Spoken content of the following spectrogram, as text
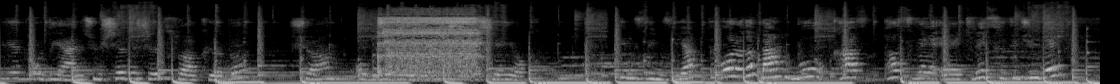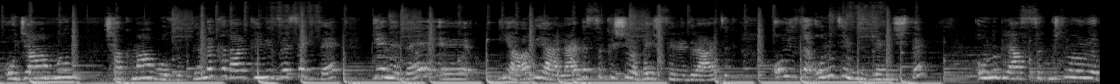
Bile durdu yani. Çünkü şırıl şırıl su akıyordu. Şu an o bile durdu. Bir şey yok. Temizliğimizi yaptık. Bu arada ben bu kas, pas ve e, kireç sökücüyle ocağımın çakmağı bozuktu. Ne kadar temizlesek de gene de e, yağ bir yerlerde sıkışıyor 5 senedir artık. O yüzden onu temizlemiştim. Onu biraz sıkmıştım öyle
